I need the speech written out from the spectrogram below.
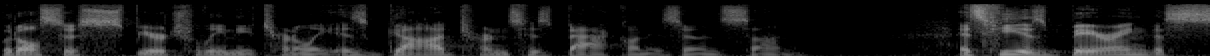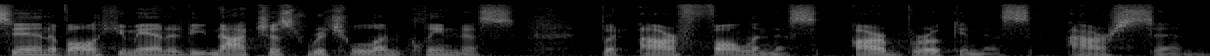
but also spiritually and eternally, as God turns his back on his own son. As he is bearing the sin of all humanity, not just ritual uncleanness, but our fallenness, our brokenness, our sin.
